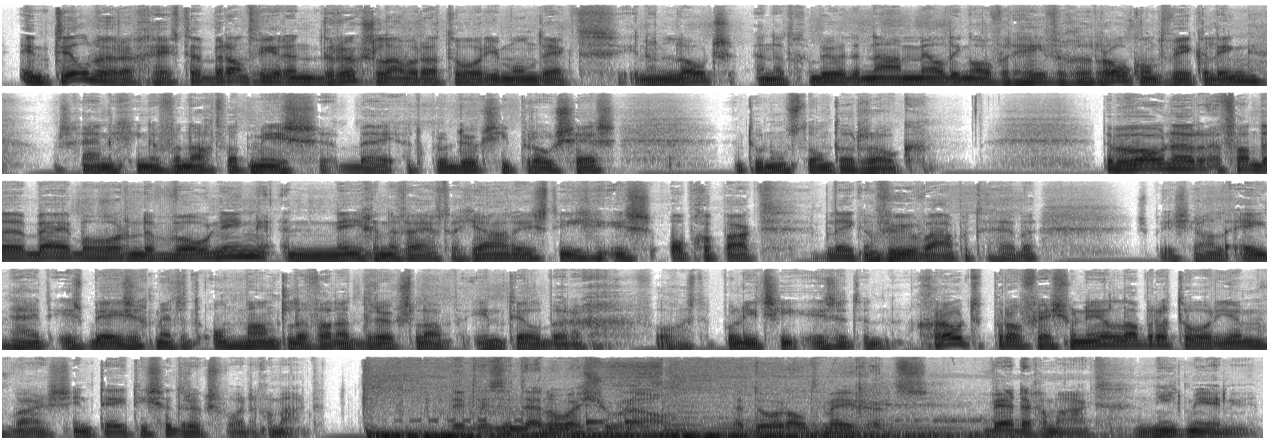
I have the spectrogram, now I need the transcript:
In Tilburg heeft de brandweer een drugslaboratorium ontdekt in een loods. En dat gebeurde na een melding over hevige rookontwikkeling. Waarschijnlijk ging er vannacht wat mis bij het productieproces. En toen ontstond er rook. De bewoner van de bijbehorende woning, 59 jaar is die, is opgepakt. Bleek een vuurwapen te hebben speciale eenheid is bezig met het ontmantelen van het drugslab in Tilburg. Volgens de politie is het een groot professioneel laboratorium... waar synthetische drugs worden gemaakt. Dit is het NOS-journaal, het Dorald Megens. Werden gemaakt, niet meer nu.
